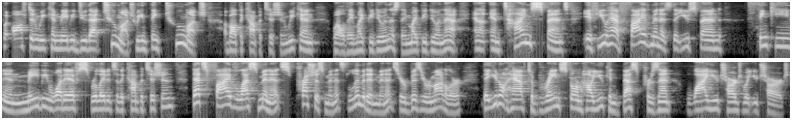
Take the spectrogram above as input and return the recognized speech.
But often we can maybe do that too much. We can think too much about the competition. We can, well, they might be doing this, they might be doing that. And, and time spent, if you have five minutes that you spend thinking and maybe what ifs related to the competition, that's five less minutes, precious minutes, limited minutes. You're a busy remodeler that you don't have to brainstorm how you can best present why you charge what you charge,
